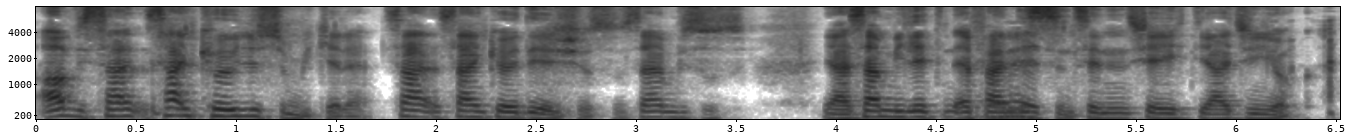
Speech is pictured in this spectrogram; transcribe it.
Abi sen sen köylüsün bir kere. Sen sen köyde yaşıyorsun. Sen bir sus. Yani sen milletin efendisisin. Senin şeye ihtiyacın yok.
